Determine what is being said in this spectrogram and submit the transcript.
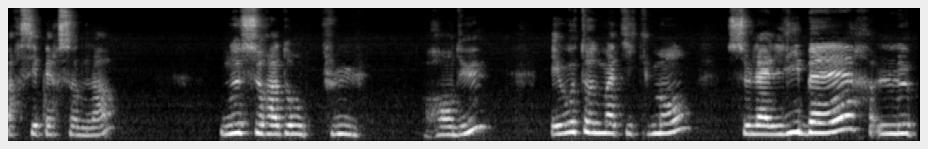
par ces personnes-là, ne sera donc plus rendue et automatiquement cela libère le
